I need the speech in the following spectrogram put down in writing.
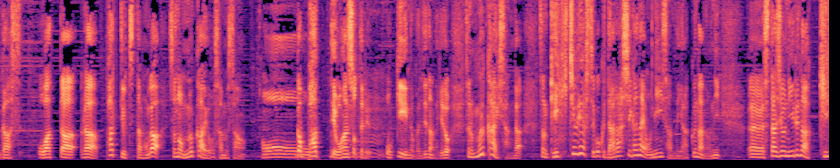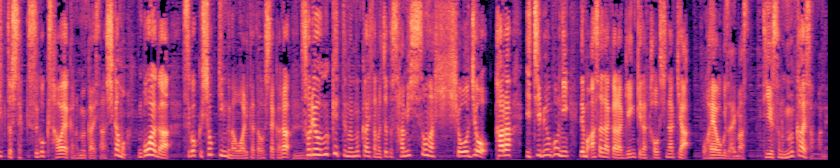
がす終わったら、パッて映ったのが、その向井治さん。おがパッてワンショットでうん大きいのが出たんだけど、その向井さんが、その劇中ではすごくだらしがないお兄さんの役なのに、えースタジオにいるのはキリッとしたすごく爽やかな向井さん。しかも5話がすごくショッキングな終わり方をしたから、それを受けての向井さんのちょっと寂しそうな表情から1秒後に、でも朝だから元気な顔しなきゃ、おはようございますっていうその向井さんがね、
